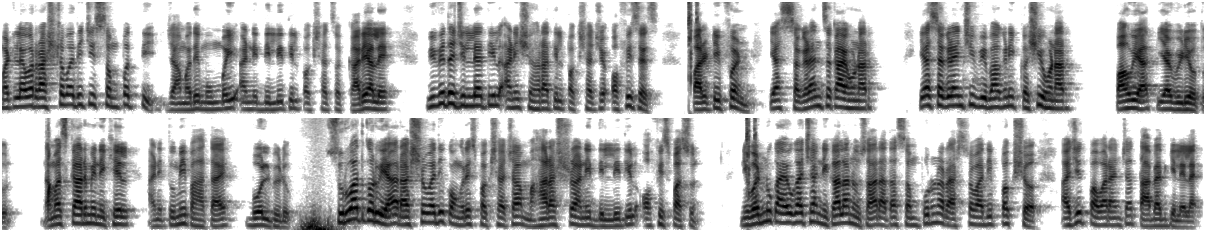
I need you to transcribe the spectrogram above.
म्हटल्यावर राष्ट्रवादीची संपत्ती ज्यामध्ये मुंबई आणि दिल्लीतील पक्षाचं कार्यालय विविध जिल्ह्यातील आणि शहरातील पक्षाचे ऑफिसेस पार्टी फंड या सगळ्यांचं काय होणार? या सगळ्यांची विभागणी कशी होणार? पाहूयात या व्हिडिओतून. नमस्कार मी निखिल आणि तुम्ही पाहताय बोल भिडू. सुरुवात करूया राष्ट्रवादी काँग्रेस पक्षाच्या महाराष्ट्र आणि दिल्लीतील ऑफिसपासून. निवडणूक आयोगाच्या निकालानुसार आता संपूर्ण राष्ट्रवादी पक्ष अजित पवारांच्या ताब्यात गेलेला आहे.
